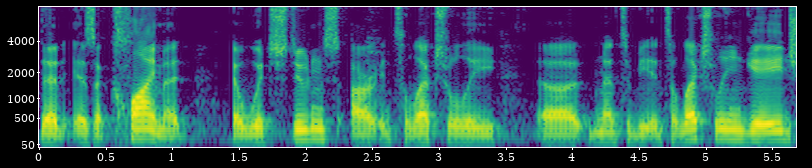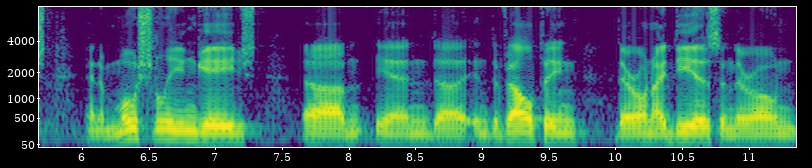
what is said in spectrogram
that is a climate at which students are intellectually uh, meant to be intellectually engaged and emotionally engaged um, in, uh, in developing their own ideas and their own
